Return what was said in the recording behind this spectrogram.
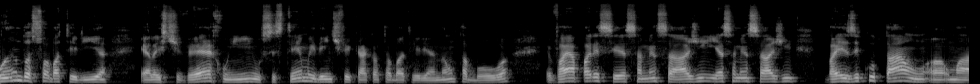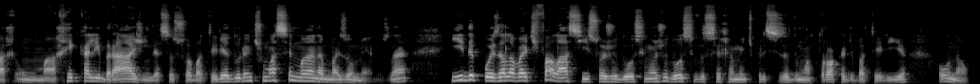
quando a sua bateria ela estiver ruim, o sistema identificar que a tua bateria não está boa, vai aparecer essa mensagem e essa mensagem vai executar um, uma, uma recalibragem dessa sua bateria durante uma semana, mais ou menos. Né? E depois ela vai te falar se isso ajudou, se não ajudou, se você realmente precisa de uma troca de bateria ou não.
